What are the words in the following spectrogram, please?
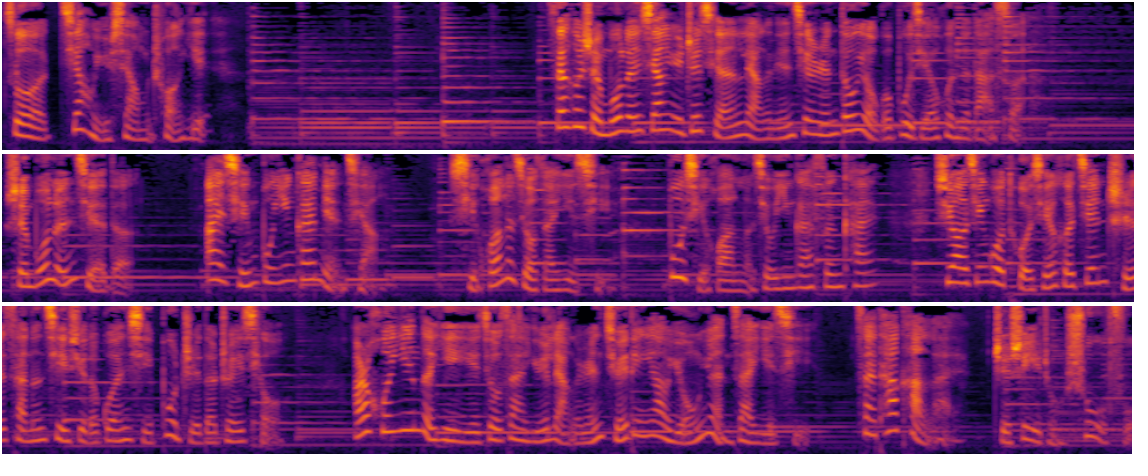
做教育项目创业。在和沈伯伦相遇之前，两个年轻人都有过不结婚的打算。沈伯伦觉得，爱情不应该勉强，喜欢了就在一起，不喜欢了就应该分开，需要经过妥协和坚持才能继续的关系不值得追求。而婚姻的意义就在于两个人决定要永远在一起，在他看来只是一种束缚。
